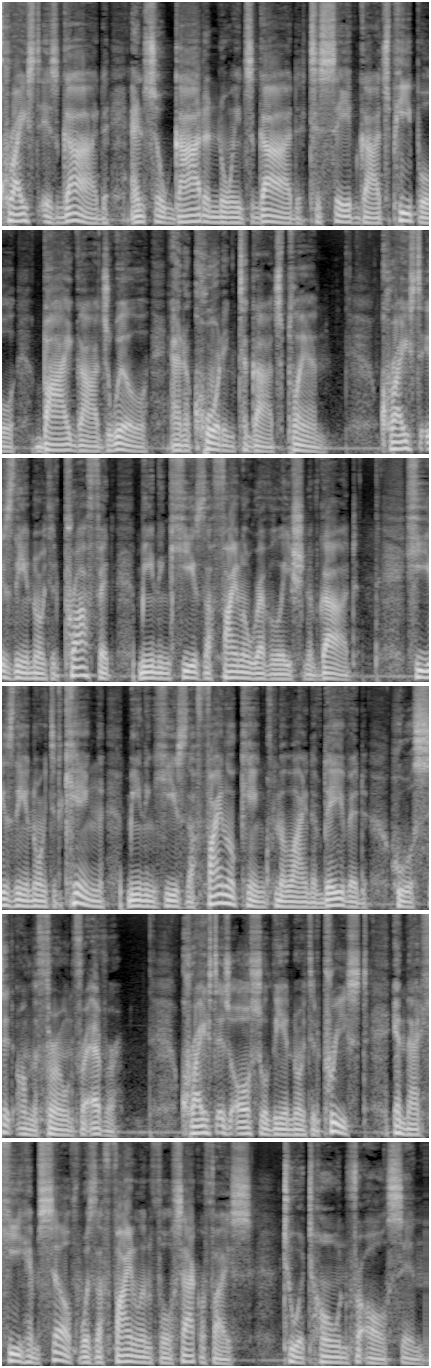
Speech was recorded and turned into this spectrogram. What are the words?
Christ is God, and so God anoints God to save God's people by God's will and according to God's plan. Christ is the anointed prophet, meaning he is the final revelation of God. He is the anointed king, meaning he is the final king from the line of David, who will sit on the throne forever. Christ is also the anointed priest, in that he himself was the final and full sacrifice to atone for all sin.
